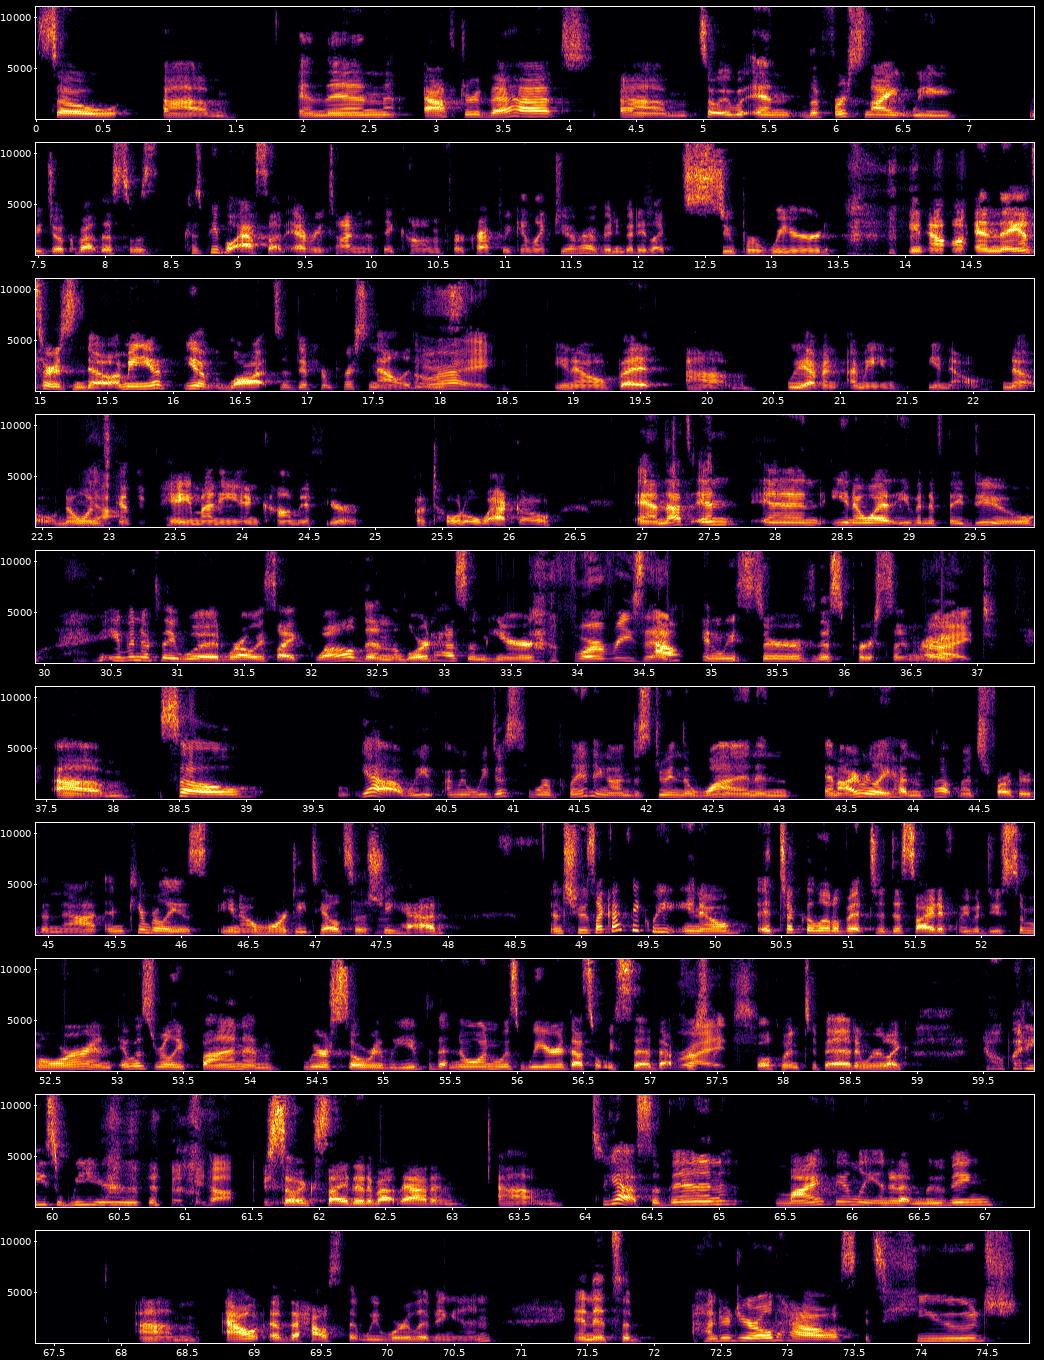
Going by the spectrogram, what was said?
So, um, and then after that, um, so it was, and the first night we, we joke about this was because people ask that every time that they come for craft weekend like do you ever have anybody like super weird you know and the answer is no i mean you have you have lots of different personalities All right you know but um we haven't i mean you know no no one's yeah. going to pay money and come if you're a total wacko. And that's and and you know what? Even if they do even if they would we're always like well then the lord has them here. For a reason. How can we serve this person right, right. um so yeah we i mean we just were planning on just doing the one and and i really hadn't thought much farther than that. And kimberly is you know more detailed so she had and she was like, I think we, you know, it took a little bit to decide if we would do some more. And it was really fun. And we were so relieved that no one was weird. That's what we said that first Right. We both went to bed and we were like, nobody's weird. yeah. we're so excited about that. And um, so, yeah, so then my family ended up moving um, out of the house that we were living in. And it's a hundred year old house. It's huge.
